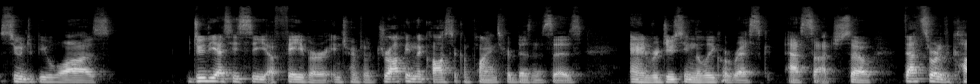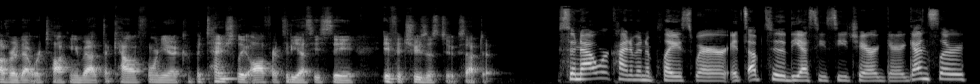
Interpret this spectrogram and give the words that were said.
soon to be laws do the SEC a favor in terms of dropping the cost of compliance for businesses and reducing the legal risk as such. So that's sort of the cover that we're talking about that California could potentially offer to the SEC if it chooses to accept it. So now we're kind of in a place where it's up to the SEC chair, Gary Gensler,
